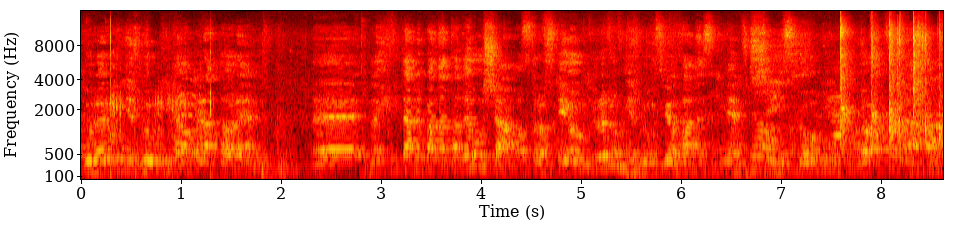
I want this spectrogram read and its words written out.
który również był kinooperatorem. E, No i witamy pana Tadeusza Ostrowskiego, który również był związany z kinem w Trzcińsku. Gorąco brawa.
